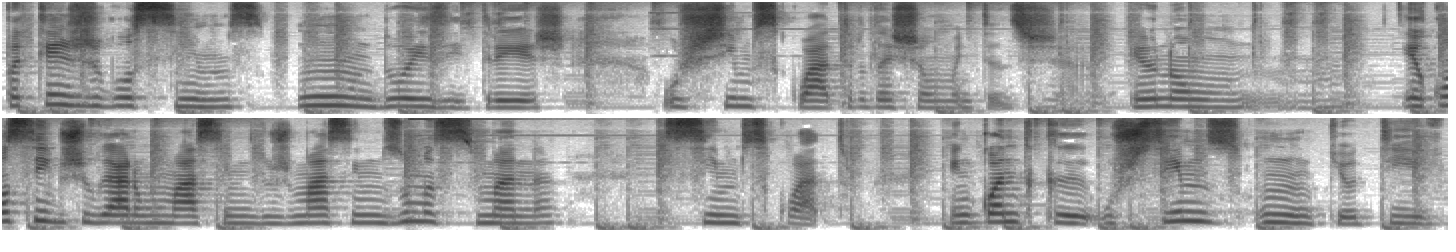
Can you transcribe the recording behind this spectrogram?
Para quem jogou Sims 1, 2 e 3, os Sims 4 deixam muito a desejar. Eu não. Eu consigo jogar o máximo dos máximos uma semana Sims 4 Enquanto que os Sims 1 que eu tive,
